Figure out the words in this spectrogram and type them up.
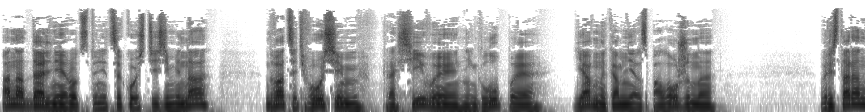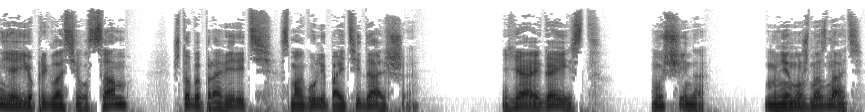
Она дальняя родственница Кости Зимина, 28, красивая, не глупая, явно ко мне расположена. В ресторан я ее пригласил сам, чтобы проверить, смогу ли пойти дальше. Я эгоист, мужчина. Мне нужно знать.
